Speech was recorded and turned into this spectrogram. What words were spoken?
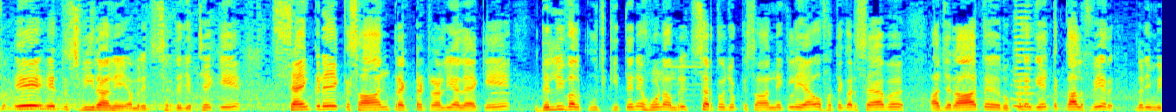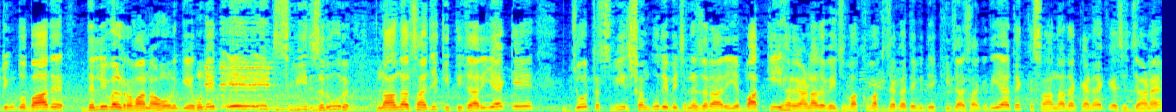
ਸੋ ਇਹ ਇਹ ਤਸਵੀਰਾਂ ਨੇ ਅੰਮ੍ਰਿਤਸਰ ਦੇ ਜਿੱਥੇ ਕਿ ਸੈਂਕੜੇ ਕਿਸਾਨ ਟਰੈਕਟਰ, ਟਰਾਲੀਆਂ ਲੈ ਕੇ ਦਿੱਲੀ ਵੱਲ ਕੂਚ ਕੀਤੇ ਨੇ। ਹੁਣ ਅੰਮ੍ਰਿਤਸਰ ਤੋਂ ਜੋ ਕਿਸਾਨ ਨਿਕਲੇ ਆ, ਉਹ ਫਤਿਹਗੜ੍ਹ ਸਾਹਿਬ ਅੱਜ ਰਾਤ ਰੁਕਣਗੇ ਤੇ ਕੱਲ ਫਿਰ ਜਿਹੜੀ ਮੀਟਿੰਗ ਤੋਂ ਬਾਅਦ ਦਿੱਲੀ ਵੱਲ ਰਵਾਨਾ ਹੋਣਗੇ। ਹੁਣ ਇਹ ਇਹ ਇਹ ਤਸਵੀਰ ਜ਼ਰੂਰ ਨਾਲ ਨਾਲ ਸਾਂਝੀ ਕੀਤੀ ਜਾ ਰਹੀ ਹੈ ਕਿ ਜੋ ਤਸਵੀਰ ਸ਼ੰਭੂ ਦੇ ਵਿੱਚ ਨਜ਼ਰ ਆ ਰਹੀ ਹੈ, ਬਾਕੀ ਹਰਿਆਣਾ ਦੇ ਵਿੱਚ ਵੱਖ-ਵੱਖ ਜਗ੍ਹਾ ਤੇ ਵੀ ਦੇਖੀ ਜਾ ਸਕਦੀ ਹੈ ਤੇ ਕਿਸਾਨਾਂ ਦਾ ਕਹਿਣਾ ਹੈ ਕਿ ਅਸੀਂ ਜਾਣਾ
